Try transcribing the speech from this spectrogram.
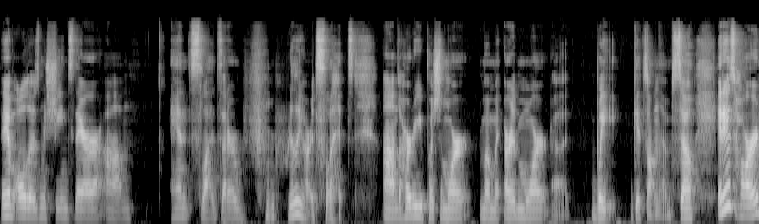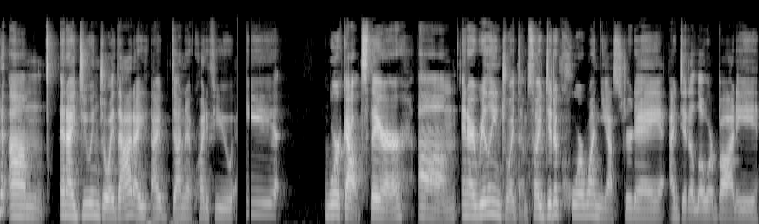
They have all those machines there. Um, and sleds that are really hard sleds. Um, the harder you push, the more moment or more uh, weight gets on them. So it is hard. Um, and I do enjoy that. I, I've done quite a few workouts there. Um, and I really enjoyed them. So I did a core one yesterday. I did a lower body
